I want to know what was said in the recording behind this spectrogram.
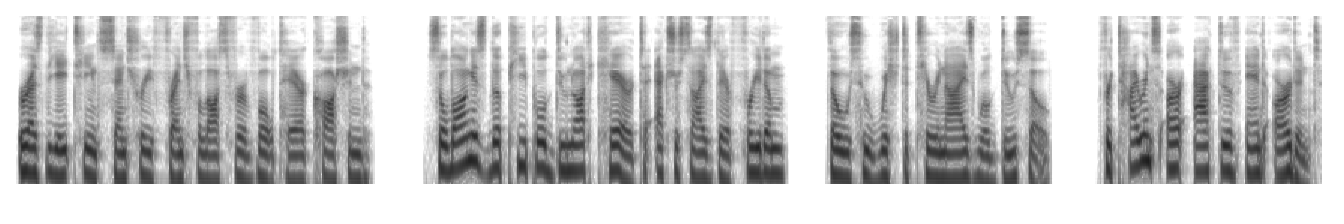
Or as the 18th century French philosopher Voltaire cautioned, so long as the people do not care to exercise their freedom, those who wish to tyrannize will do so. For tyrants are active and ardent,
